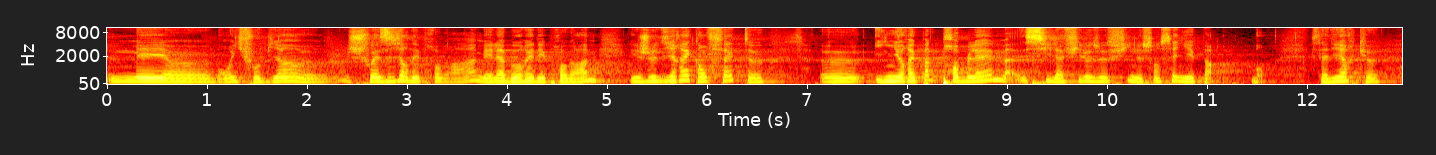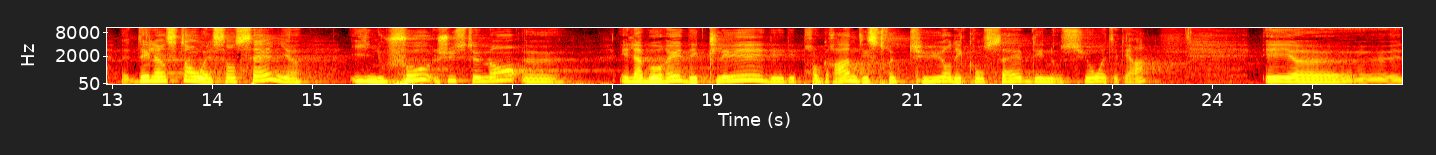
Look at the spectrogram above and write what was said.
mais bon, il faut bien choisir des programmes, élaborer des programmes, et je dirais qu'en fait, il n'y aurait pas de problème si la philosophie ne s'enseignait pas. Bon, c'est-à-dire que dès l'instant où elle s'enseigne, il nous faut justement euh, élaborer des clés, des, programmes, des structures, des concepts, des notions, etc. Et euh,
